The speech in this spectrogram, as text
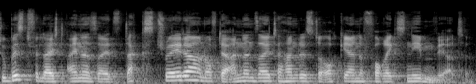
Du bist vielleicht einerseits DAX-Trader und auf der anderen Seite handelst du auch gerne Forex-Nebenwerte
